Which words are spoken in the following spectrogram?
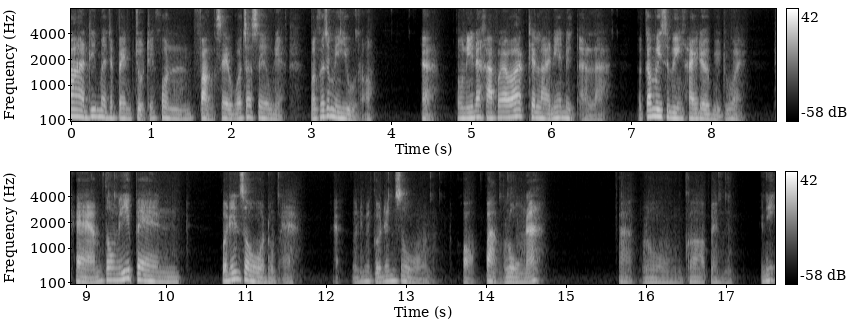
ต้านที่มันจะเป็นจุดที่คนฝั่งเซลล์ก็จะเซลล์เนี่ย มันก็จะมีอยู่เนาะอะตรงนี้นะครับแปลว่าเทนไลน์เนี่ยหนึ่งอันละ แล้วก็มีสวิงไฮเดิมอยู่ด้วย แถมตรงนี้เป็นโกลเด้นโซนถูกไหมอะตรงนี้เป็นโกลเด้นโซนของฝั่งลงนะฝั่งลงก็เป็นอันนี้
